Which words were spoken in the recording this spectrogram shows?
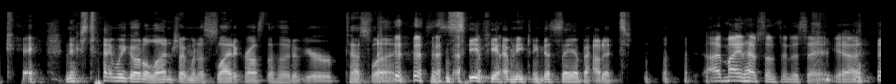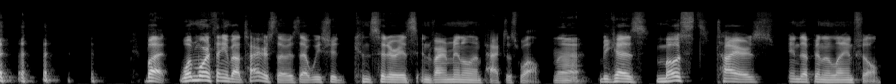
Okay. Next time we go to lunch, I'm gonna slide across the hood of your Tesla and see if you have anything to say about it. I might have something to say. Yeah. But one more thing about tires, though, is that we should consider its environmental impact as well. Ah, Because most tires end up in a landfill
